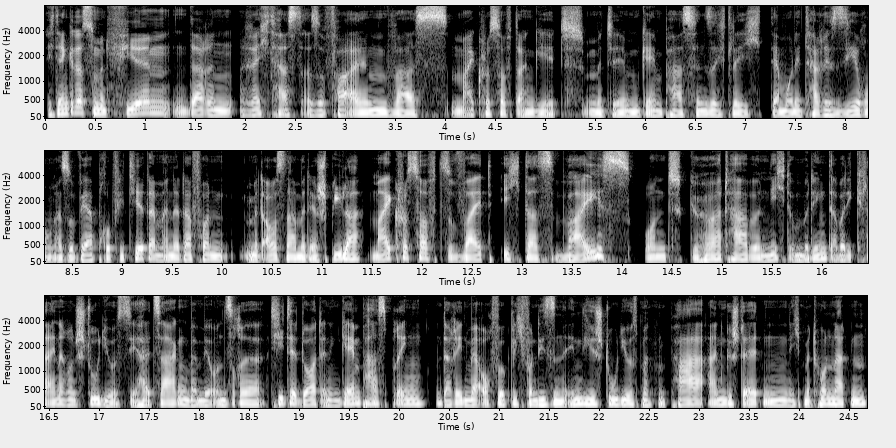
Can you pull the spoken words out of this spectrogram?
Ich denke, dass du mit vielen darin recht hast, also vor allem was Microsoft angeht mit dem Game Pass hinsichtlich der Monetarisierung. Also wer profitiert am Ende davon, mit Ausnahme der Spieler? Microsoft Microsoft, soweit ich das weiß und gehört habe, nicht unbedingt, aber die kleineren Studios, die halt sagen, wenn wir unsere Titel dort in den Game Pass bringen, und da reden wir auch wirklich von diesen Indie-Studios mit ein paar Angestellten, nicht mit Hunderten,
